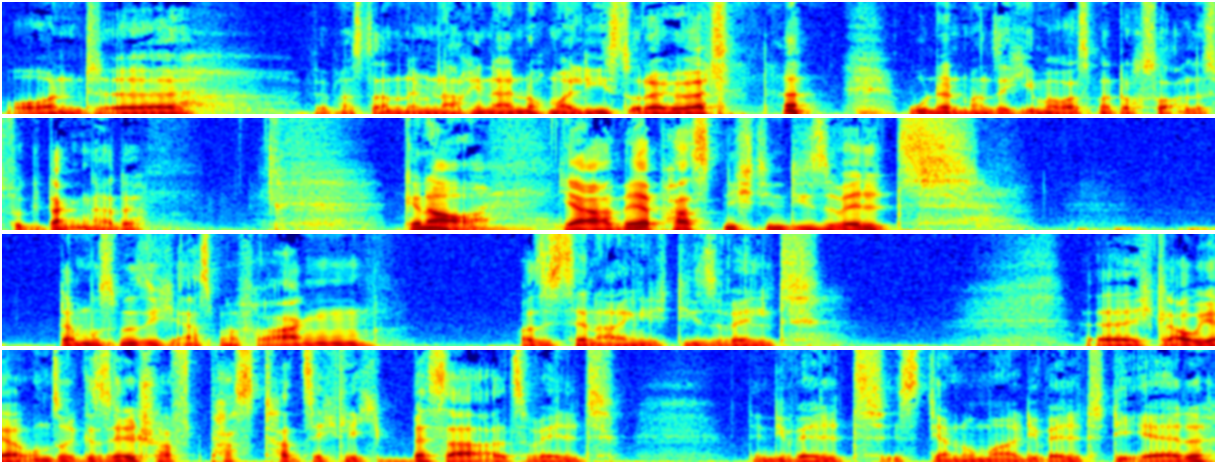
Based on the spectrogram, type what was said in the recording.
Und äh, wenn man es dann im Nachhinein nochmal liest oder hört, dann wundert man sich immer, was man doch so alles für Gedanken hatte. Genau. Ja, wer passt nicht in diese Welt? Da muss man sich erstmal fragen, was ist denn eigentlich diese Welt? Äh, ich glaube ja, unsere Gesellschaft passt tatsächlich besser als Welt. Denn die Welt ist ja nun mal die Welt, die Erde.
